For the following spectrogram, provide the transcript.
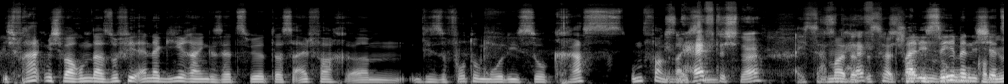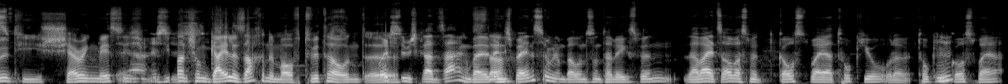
Ich frage mich, warum da so viel Energie reingesetzt wird, dass einfach ähm, diese Fotomodis so krass Die sind umfangreich heftig, ne? Ich sag mal, das heftig. ist halt schon Weil ich sehe, so wenn ich jetzt- Community-Sharing-mäßig, Ja, richtig. sieht man schon geile Sachen immer auf Twitter und Wollte ich äh, nämlich gerade sagen, weil da? wenn ich bei Instagram bei uns unterwegs bin, da war jetzt auch was mit Ghostwire Tokyo oder Tokyo Mhm. Ghostwire.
